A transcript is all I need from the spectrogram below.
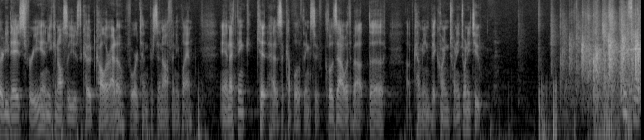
30 days free, and you can also use the code Colorado for 10% off any plan. And I think Kit has a couple of things to close out with about the upcoming Bitcoin 2022. Thanks, Nick.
